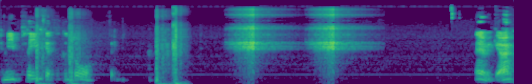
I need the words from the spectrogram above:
Can you please get to the door thing? There we go.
